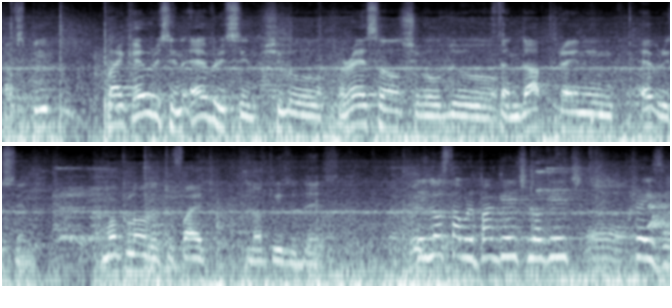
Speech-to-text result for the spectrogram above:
have speed. Like everything, everything. She will wrestle, she will do stand-up training, everything. More closer to fight, not easy days. They lost our baggage, luggage, crazy.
